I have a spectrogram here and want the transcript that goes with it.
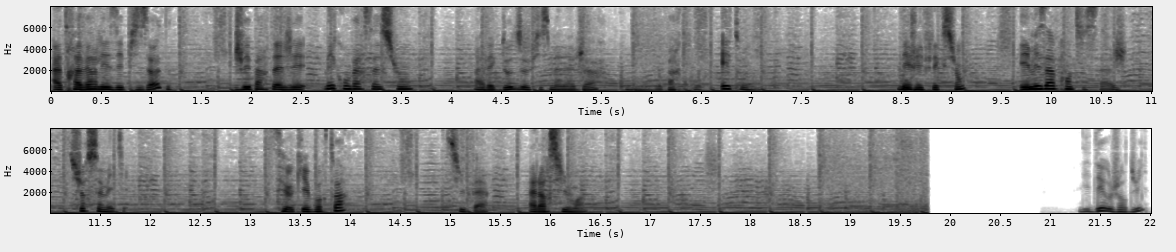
À travers les épisodes, je vais partager mes conversations avec d'autres office managers qui des parcours étonnants, mes réflexions et mes apprentissages sur ce métier. C'est OK pour toi? Super, alors suis-moi. L'idée aujourd'hui,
